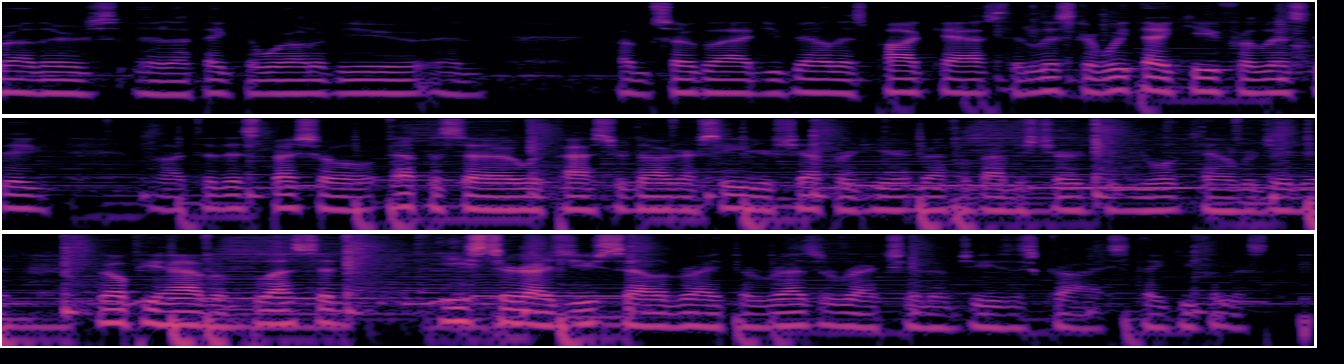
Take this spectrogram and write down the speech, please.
brothers, and I think the world of you. And I'm so glad you've been on this podcast. And listener, we thank you for listening uh, to this special episode with Pastor Doug, our senior shepherd here at Bethel Baptist Church in Yorktown, Virginia. We hope you have a blessed Easter as you celebrate the resurrection of Jesus Christ. Thank you for listening.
